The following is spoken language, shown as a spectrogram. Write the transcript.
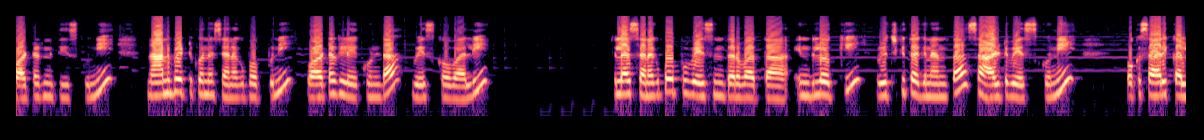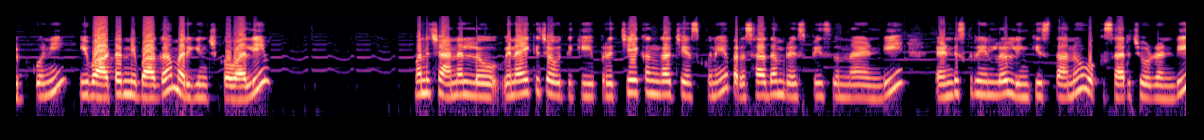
వాటర్ని తీసుకుని నానబెట్టుకున్న శనగపప్పుని వాటర్ లేకుండా వేసుకోవాలి. ఇలా శనగపప్పు వేసిన తర్వాత ఇందులోకి రుచికి తగినంత సాల్ట్ వేసుకుని ఒకసారి కలుపుకొని ఈ వాటర్ని బాగా మరిగించుకోవాలి. మన ఛానల్లో వినాయక చవితికి ప్రత్యేకంగా చేసుకునే ప్రసాదం రెసిపీస్ ఉన్నాయండి. ఎండ్ స్క్రీన్లో లింక్ ఇస్తాను. ఒకసారి చూడండి.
